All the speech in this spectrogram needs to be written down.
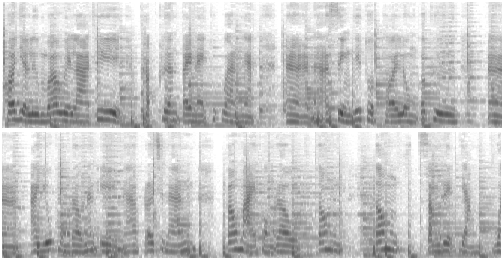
เพราะอย่าลืมว่าเวลาที่ขับเคลื่อนไปในทุกวันเนี่ยนะคะสิ่งที่ถดถอยลงก็คืออาอายุของเรานั่นเองนะ เพราะฉะนั้นเป้าหมายของเราต้องต้อง สำเร็จอย่างไว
